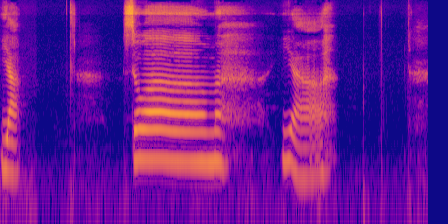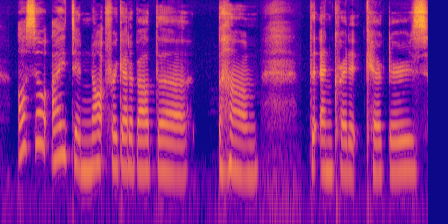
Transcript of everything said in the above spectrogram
yeah. So um yeah. Also, I did not forget about the um the end credit characters.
